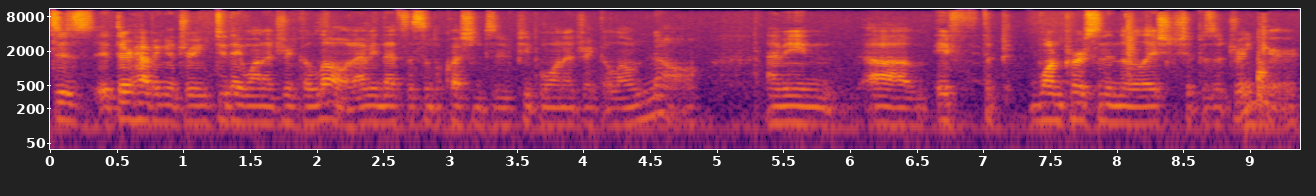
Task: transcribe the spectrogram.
does if they're having a drink, do they want to drink alone? I mean, that's a simple question. Do people want to drink alone? No. I mean, um, if the one person in the relationship is a drinker,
